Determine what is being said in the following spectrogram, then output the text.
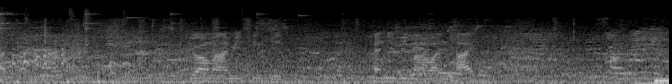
Crush on you. You are my missing piece. Can you be my one side? Sorry,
